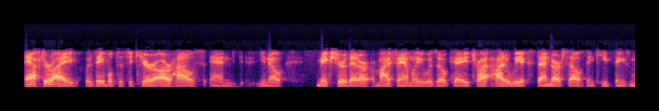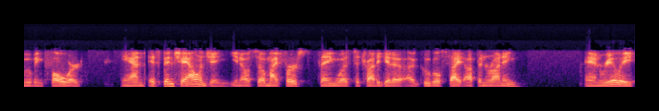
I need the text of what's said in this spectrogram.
after I was able to secure our house and, you know, make sure that our, my family was okay, try, how do we extend ourselves and keep things moving forward? And it's been challenging, you know. So my first thing was to try to get a, a Google site up and running and really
